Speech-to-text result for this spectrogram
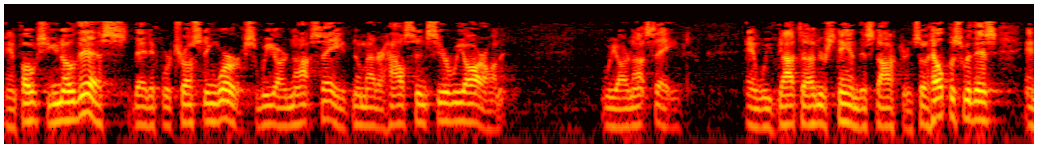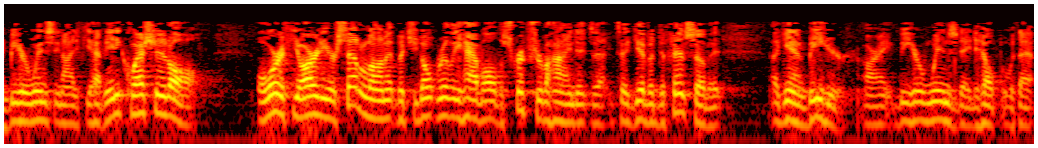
And folks, you know this, that if we're trusting works, we are not saved, no matter how sincere we are on it. We are not saved. And we've got to understand this doctrine. So help us with this and be here Wednesday night. If you have any question at all, or if you already are settled on it, but you don't really have all the scripture behind it to, to give a defense of it, again, be here. All right, be here Wednesday to help with that.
